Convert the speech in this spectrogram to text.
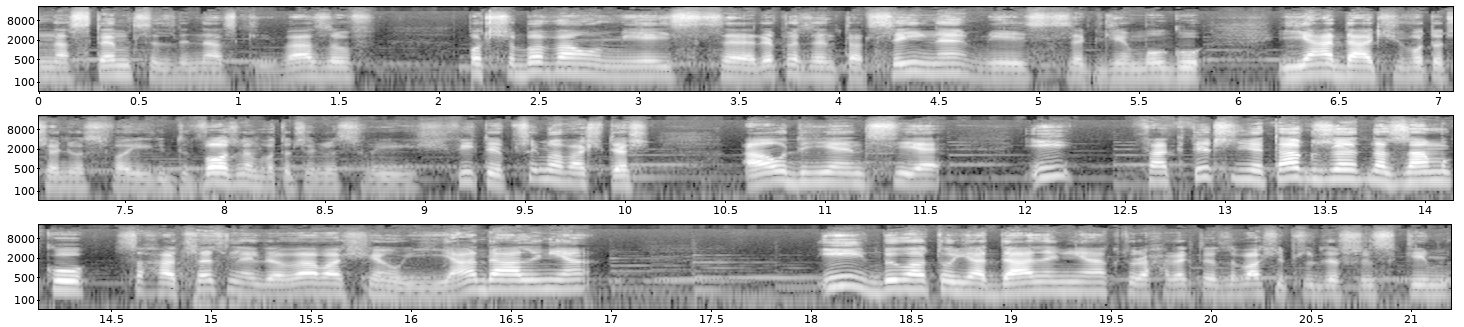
następcy z dynastii Wazów potrzebował miejsce reprezentacyjne, miejsce, gdzie mógł jadać w otoczeniu swoich dworzan, w otoczeniu swojej świty, przyjmować też audiencje i faktycznie także na zamku Sochaczew znajdowała się jadalnia i była to jadalnia, która charakteryzowała się przede wszystkim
